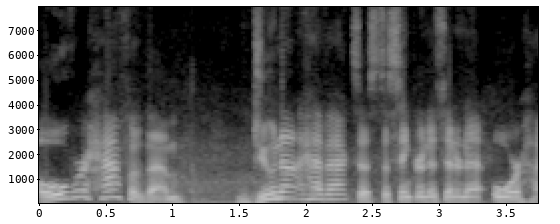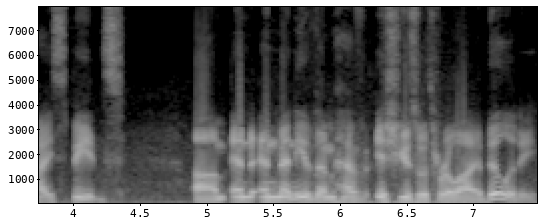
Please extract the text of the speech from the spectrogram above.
over half of them do not have access to synchronous internet or high speeds. Um, and, and many of them have issues with reliability.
